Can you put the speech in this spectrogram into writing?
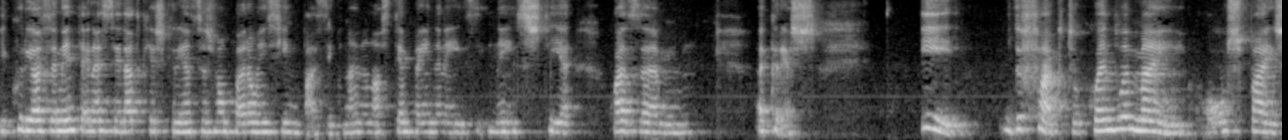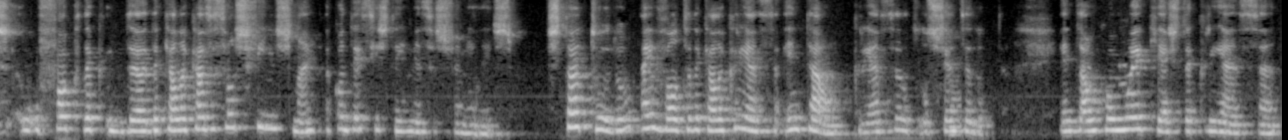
e curiosamente é nessa idade que as crianças vão para o ensino básico. Não é? No nosso tempo ainda nem, nem existia quase a, a creche. E, de facto, quando a mãe ou os pais, o foco da, da, daquela casa são os filhos, não é? Acontece isto em imensas famílias. Está tudo em volta daquela criança. Então, criança, adolescente, adulta. Então, como é que esta criança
